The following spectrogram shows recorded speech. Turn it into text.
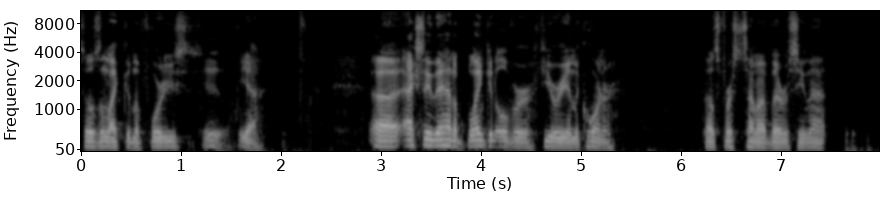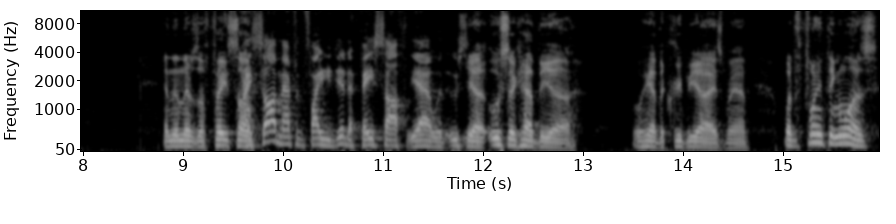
so it was in like in the 40s. Ew. Yeah. Uh, actually, they had a blanket over Fury in the corner. That was the first time I've ever seen that. And then there's a face off. I saw him after the fight. He did a face off, yeah, with Usyk. Yeah, Usyk had the uh, well, he had the creepy eyes, man. But the funny thing was,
